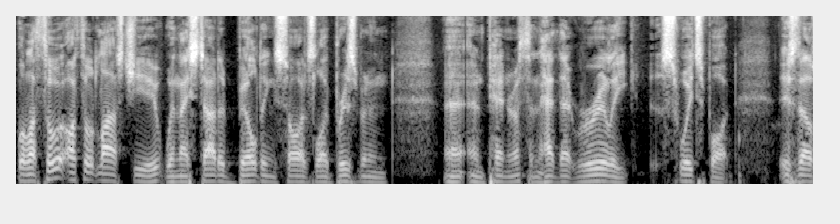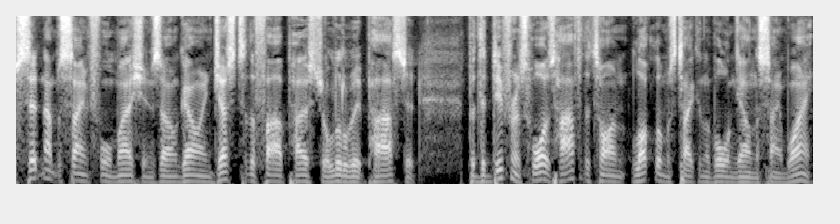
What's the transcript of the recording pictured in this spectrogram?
Well, I thought I thought last year when they started building sides like Brisbane and uh, and Penrith and had that really sweet spot, is they were setting up the same formations. They were going just to the far post or a little bit past it. But the difference was half of the time Lachlan was taking the ball and going the same way.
